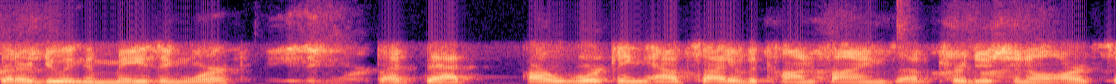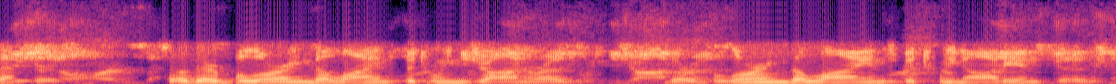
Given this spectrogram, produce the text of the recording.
that are doing amazing work, but that are working outside of the confines of traditional art centers. So they're blurring the lines between genres. They're blurring the lines between audiences.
